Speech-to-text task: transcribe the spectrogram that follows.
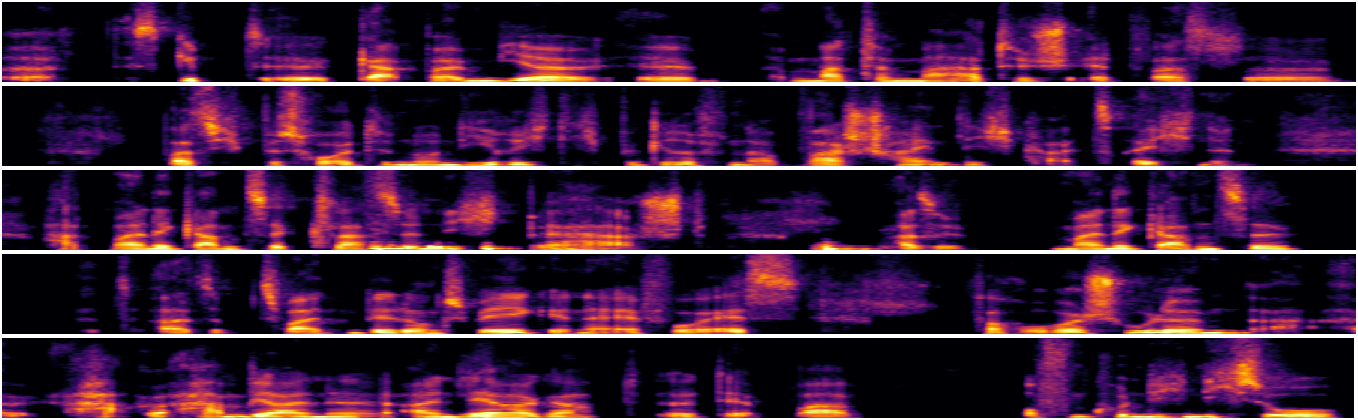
Äh, es gibt, äh, gab bei mir äh, mathematisch etwas, was ich bis heute noch nie richtig begriffen habe, Wahrscheinlichkeitsrechnen, hat meine ganze Klasse nicht beherrscht. Also meine ganze, also im zweiten Bildungsweg in der FOS, Fachoberschule, haben wir eine, einen Lehrer gehabt, der war offenkundig nicht so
